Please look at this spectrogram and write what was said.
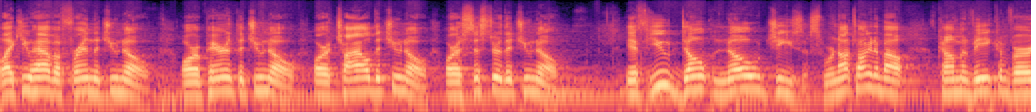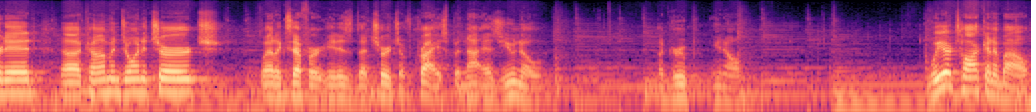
Like you have a friend that you know, or a parent that you know, or a child that you know, or a sister that you know. If you don't know Jesus, we're not talking about come and be converted, uh, come and join a church. Well, except for it is the church of Christ, but not as you know, a group, you know. We are talking about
